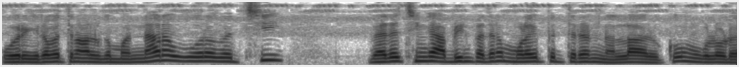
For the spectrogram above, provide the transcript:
ஒரு இருபத்தி நான்கு மணி நேரம் ஊற வச்சு விதைச்சிங்க அப்படின்னு பார்த்தீங்கன்னா முளைப்பு திறன் நல்லாயிருக்கும் உங்களோட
